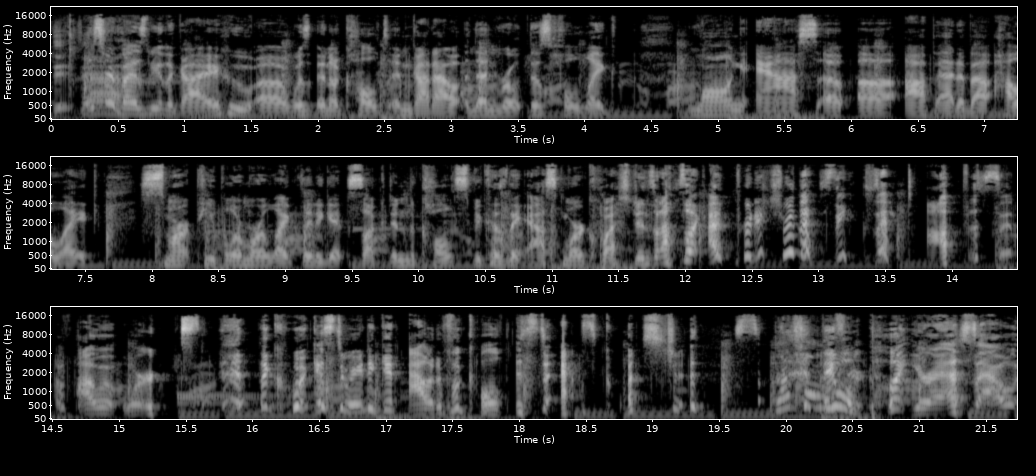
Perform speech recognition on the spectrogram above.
th- This ah. reminds me of the guy who uh, was in a cult and got out and then wrote this whole like long ass uh, uh, op-ed about how like smart people are more likely to get sucked into cults because they ask more questions. And I was like, I'm pretty sure that's the exact opposite of how it works. The quickest way to get out of a cult is to ask questions. They will put your ass out.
